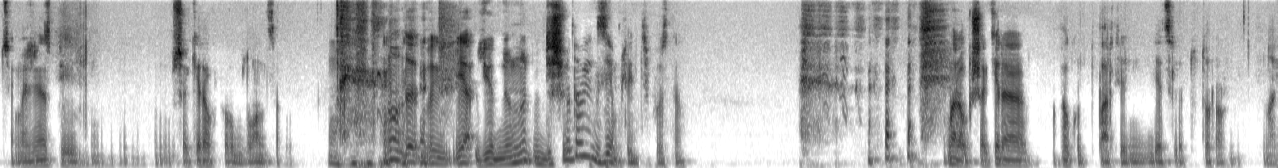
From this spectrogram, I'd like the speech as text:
să imaginez pe Shakira cu părul blond sau... nu, da, ia, eu, nu, deși eu dau exemple de tipul ăsta. Mă rog, Shakira a făcut parte din viețile tuturor noi.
